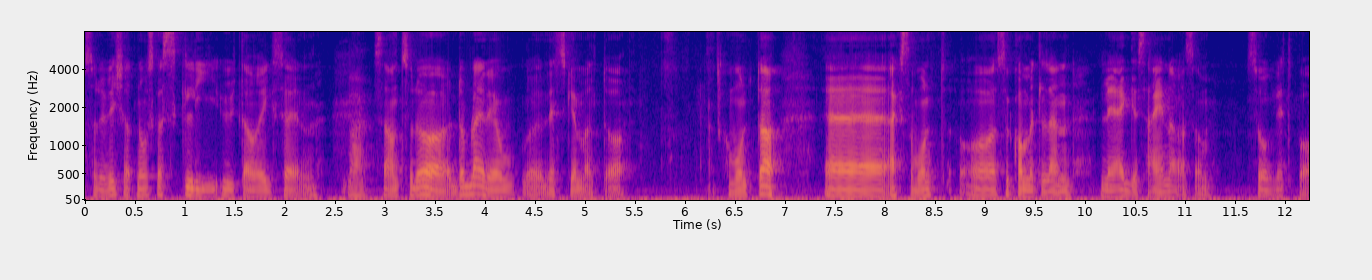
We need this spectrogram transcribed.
Altså, du vil ikke at noe skal skli ut av ryggsøylen. Så da, da, ble det jo litt skummelt og, og vondt, da. Eh, ekstra vondt. Og så kom jeg til en lege seinere som så litt på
